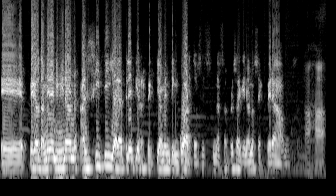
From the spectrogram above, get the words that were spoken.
Eh, pero también eliminaron al City y al Atleti respectivamente en cuartos. Es una sorpresa que no nos esperábamos. Ajá.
